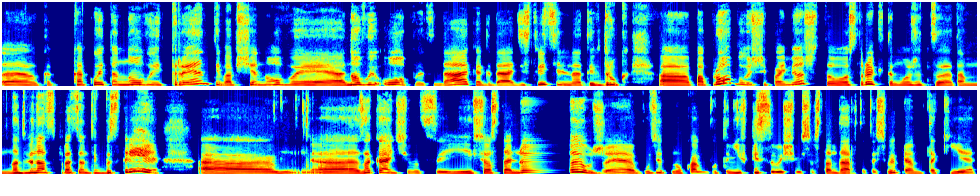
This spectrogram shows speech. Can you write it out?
э, какой-то новый тренд и вообще новый, новый опыт, да, когда действительно ты вдруг э, попробуешь и поймешь, что стройка-то может э, там на 12% быстрее э, э, заканчиваться, и все остальное уже будет, ну, как будто не вписывающимся в стандарты. То есть вы прям такие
